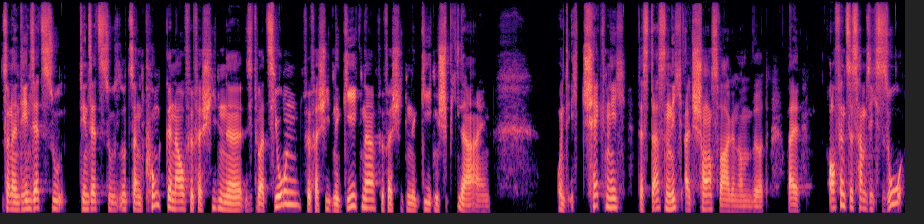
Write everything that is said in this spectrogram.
sondern den setzt du, den setzt du sozusagen punktgenau für verschiedene Situationen, für verschiedene Gegner, für verschiedene Gegenspieler ein. Und ich check nicht, dass das nicht als Chance wahrgenommen wird, weil Offenses haben sich so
